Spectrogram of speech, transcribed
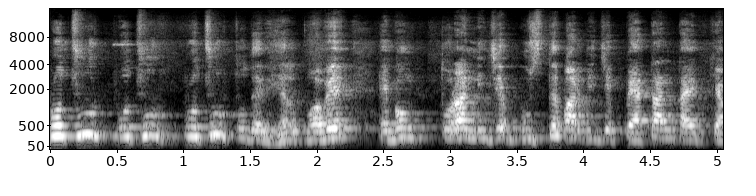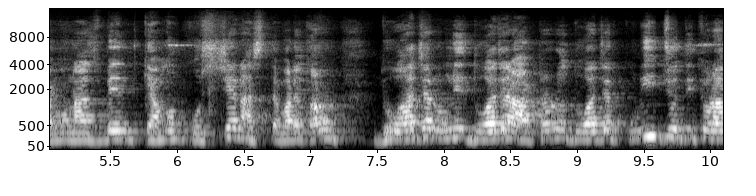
প্রচুর প্রচুর প্রচুর তোদের হেল্প হবে এবং তোরা নিজে বুঝতে পারবি যে প্যাটার্ন টাইপ কেমন আসবেন কেমন কোশ্চেন আসতে পারে। কারণ দু উনিশ দু আঠারো দু হাজার কুড়ি যদি তোরা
